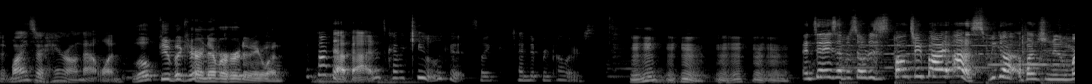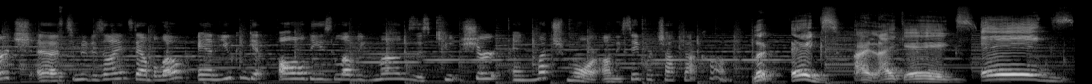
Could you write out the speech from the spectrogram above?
But Why is there hair on that one? little pubic hair never hurt anyone. It's not that bad. It's kind of cute. Look at it. It's like 10 different colors. Mm-hmm, mm-hmm, mm-hmm, mm-hmm. And today's episode is sponsored by us. We got a bunch of new merch, uh, some new designs down below, and you can get all these lovely mugs, this cute shirt, and much more on the safewordshop.com. Look, eggs. I like eggs. Eggs.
